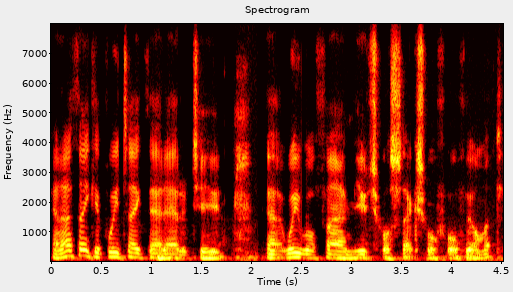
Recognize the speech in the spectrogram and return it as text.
And I think if we take that attitude, uh, we will find mutual sexual fulfillment.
